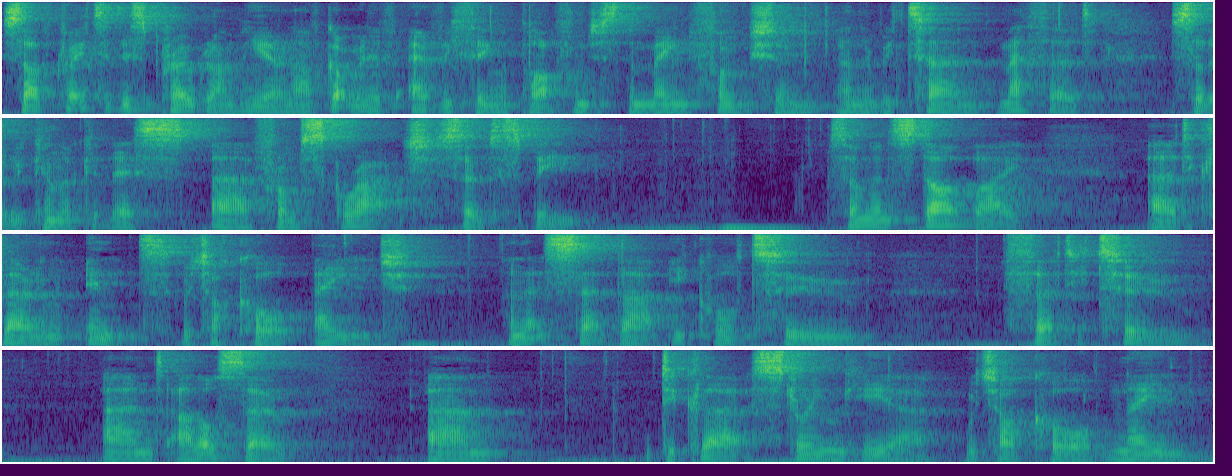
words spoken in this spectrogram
So I've created this program here and I've got rid of everything apart from just the main function and the return method so that we can look at this uh, from scratch, so to speak. So I'm going to start by uh, declaring int, which I'll call age, and let's set that equal to 32. And I'll also um, declare a string here, which I'll call name,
